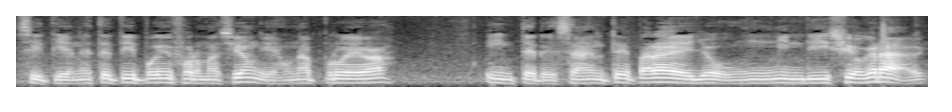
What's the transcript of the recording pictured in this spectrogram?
si tiene este tipo de información y es una prueba interesante para ello, un indicio grave,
